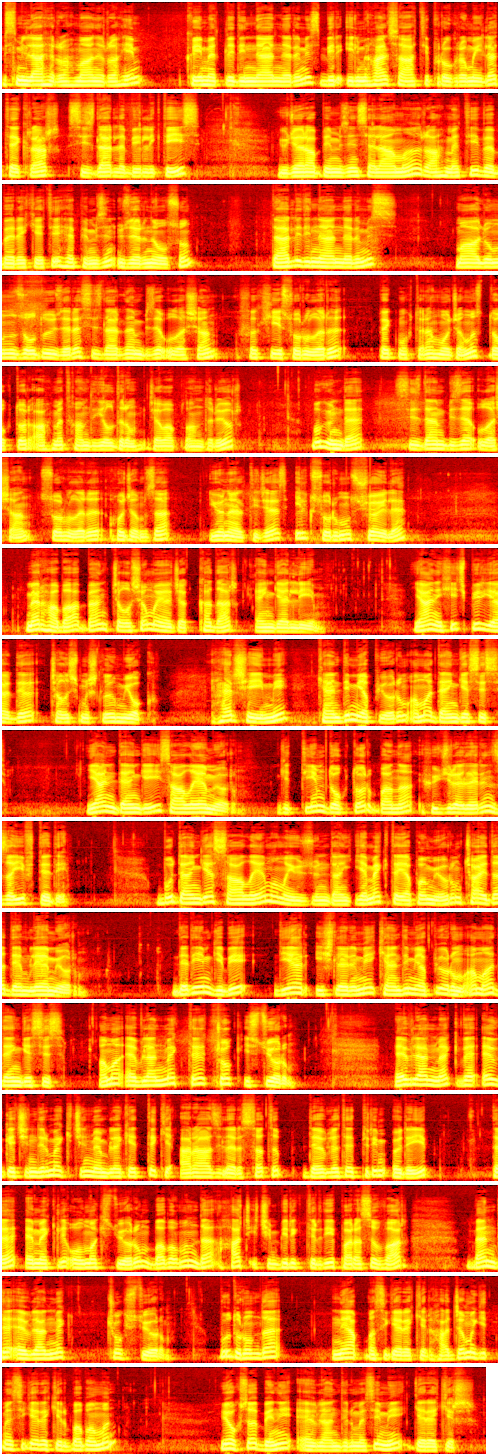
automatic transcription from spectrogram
Bismillahirrahmanirrahim. Kıymetli dinleyenlerimiz bir İlmihal Saati programıyla tekrar sizlerle birlikteyiz. Yüce Rabbimizin selamı, rahmeti ve bereketi hepimizin üzerine olsun. Değerli dinleyenlerimiz, malumunuz olduğu üzere sizlerden bize ulaşan fıkhi soruları pek muhterem hocamız Doktor Ahmet Hamdi Yıldırım cevaplandırıyor. Bugün de sizden bize ulaşan soruları hocamıza yönelteceğiz. İlk sorumuz şöyle. Merhaba ben çalışamayacak kadar engelliyim. Yani hiçbir yerde çalışmışlığım yok. Her şeyimi kendim yapıyorum ama dengesiz. Yani dengeyi sağlayamıyorum. Gittiğim doktor bana hücrelerin zayıf dedi. Bu denge sağlayamama yüzünden yemek de yapamıyorum, çay da demleyemiyorum. Dediğim gibi diğer işlerimi kendim yapıyorum ama dengesiz. Ama evlenmek de çok istiyorum. Evlenmek ve ev geçindirmek için memleketteki arazileri satıp devlete prim ödeyip de emekli olmak istiyorum. Babamın da haç için biriktirdiği parası var. Ben de evlenmek çok istiyorum. Bu durumda ne yapması gerekir? Hacca mı gitmesi gerekir babamın yoksa beni evlendirmesi mi gerekir?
